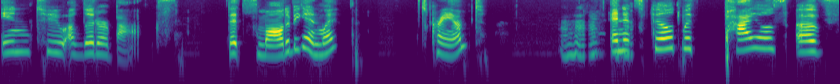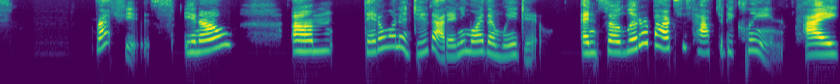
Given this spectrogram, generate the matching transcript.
into a litter box that's small to begin with. It's cramped Mhm. and it's filled with piles of refuse you know um they don't want to do that any more than we do and so litter boxes have to be clean i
